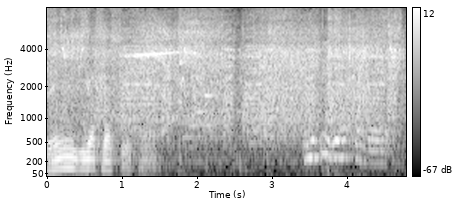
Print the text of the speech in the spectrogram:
全員ギガスラッシュですね。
